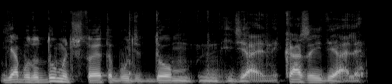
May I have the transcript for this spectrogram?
я буду думать, что это будет дом идеальный. Каза идеале.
